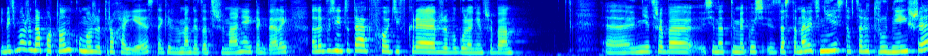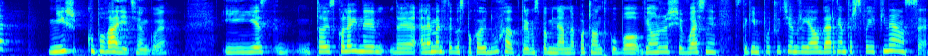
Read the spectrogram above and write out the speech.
i być może na początku może trochę jest, takie wymaga zatrzymania i tak dalej, ale później to tak wchodzi w krew, że w ogóle nie trzeba e, nie trzeba się nad tym jakoś zastanawiać, nie jest to wcale trudniejsze niż kupowanie ciągłe. I jest, to jest kolejny e, element tego spokoju ducha, o którym wspominałam na początku, bo wiąże się właśnie z takim poczuciem, że ja ogarniam też swoje finanse.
